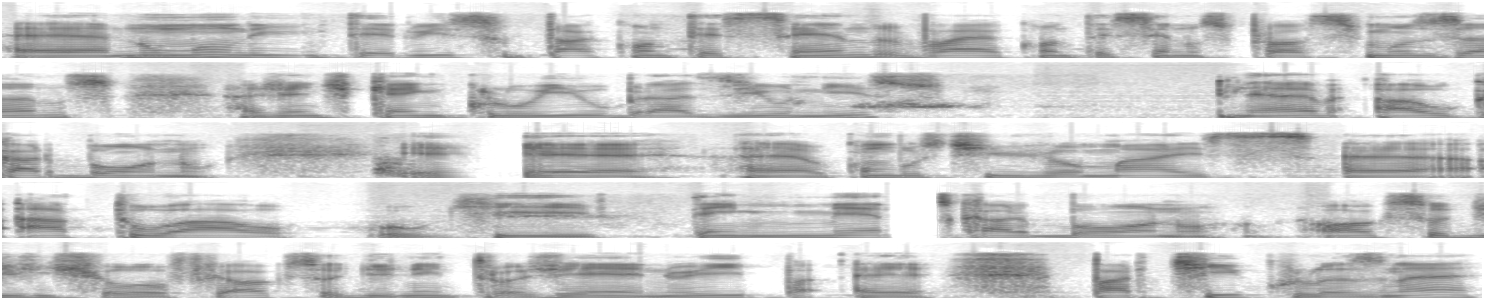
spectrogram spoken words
É, no mundo inteiro isso está acontecendo, vai acontecer nos próximos anos. A gente quer incluir o Brasil nisso. Né, o carbono. É, é, o combustível mais é, atual, o que tem menos carbono, óxido de enxofre, óxido de nitrogênio e é, partículas, né,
